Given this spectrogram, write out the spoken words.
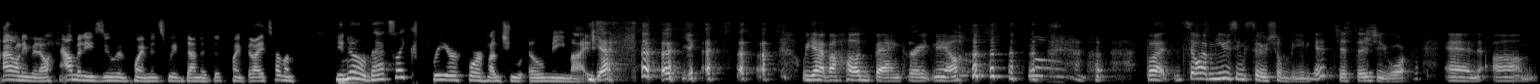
I don't even know how many Zoom appointments we've done at this point, but I tell them you know, that's like three or four hugs you owe me, Mike. Yes, yes. we have a hug bank right now. but so I'm using social media just as you are, and um,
